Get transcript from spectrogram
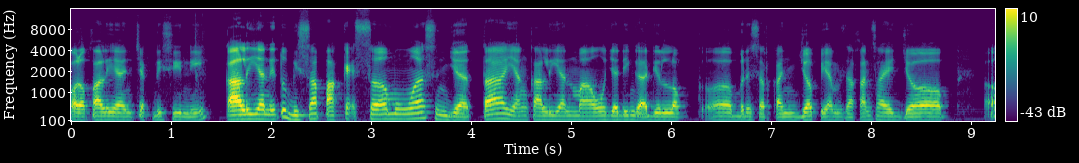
kalau kalian cek di sini, kalian itu bisa pakai semua senjata yang kalian mau. Jadi nggak di lock e, berdasarkan job ya. Misalkan saya job e,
